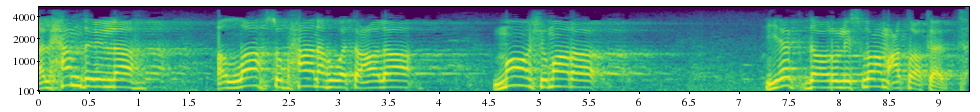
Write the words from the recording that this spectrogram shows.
الحمدلله الله سبحانه و تعالی ما شما را یک دارالاسلام عطا کرد.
